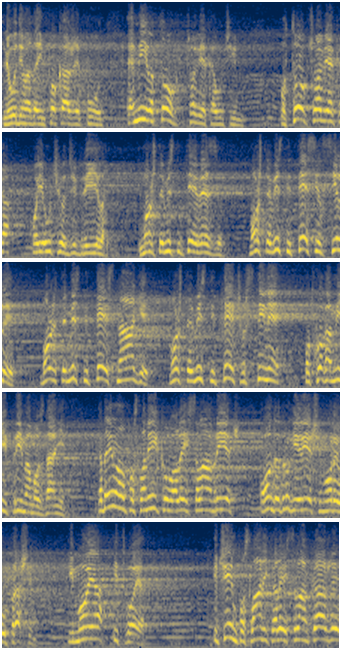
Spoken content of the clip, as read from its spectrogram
ljudima da im pokaže put. E mi od tog čovjeka učimo. Od tog čovjeka koji je učio Džibrila. I možete misliti te veze, možete misliti te sil sile, možete misliti te snage, možete misliti te čvrstine od koga mi primamo znanje. Kada imamo poslanikov, alaih salam, riječ, onda druge riječi moraju prašinu, I moja i tvoja. I čim poslanik alaih salam kaže,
